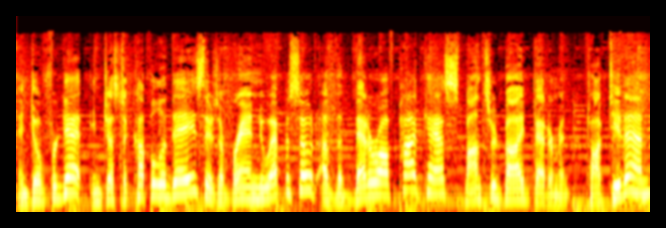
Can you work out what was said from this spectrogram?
And don't forget, in just a couple of days, there's a brand new episode of the Better Off Podcast sponsored by Betterment. Talk to you then.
